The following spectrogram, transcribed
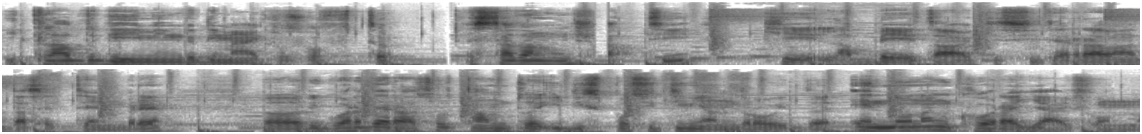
il cloud gaming di Microsoft. È stato annunciato che la beta, che si terrà da settembre, eh, riguarderà soltanto i dispositivi Android e non ancora gli iPhone.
